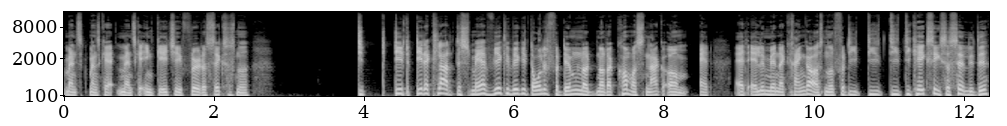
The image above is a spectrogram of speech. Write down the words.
man, man, skal, man skal engage i flirt og sex og sådan noget. Det, det, det er da klart, at det smager virkelig, virkelig dårligt for dem, når, når der kommer snak om, at, at alle mænd er krænker og sådan noget, fordi de, de, de kan ikke se sig selv i det.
